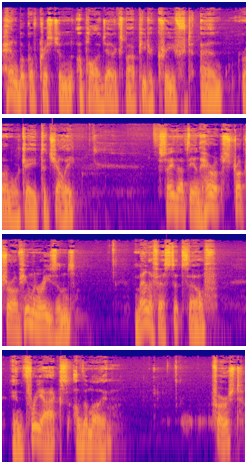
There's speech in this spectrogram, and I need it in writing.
Handbook of Christian Apologetics by Peter Kreeft and Ronald K. Tacelli, say that the inherent structure of human reasons manifests itself in three acts of the mind. First,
